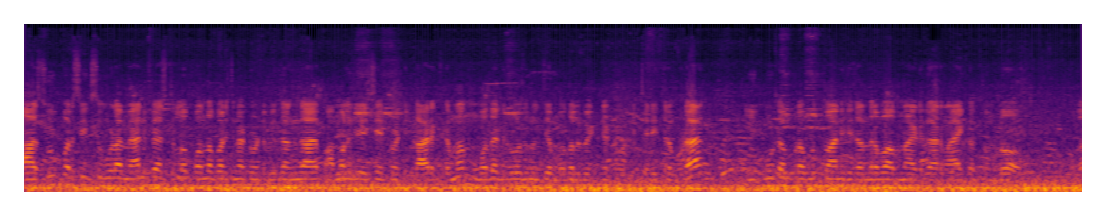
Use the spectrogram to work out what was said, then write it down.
ఆ సూపర్ సిక్స్ కూడా మేనిఫెస్టోలో పొందపరిచినటువంటి విధంగా అమలు చేసేటువంటి కార్యక్రమం మొదటి రోజు నుంచే మొదలుపెట్టినటువంటి చరిత్ర కూడా ఈ కూటమి ప్రభుత్వానికి చంద్రబాబు నాయుడు గారి నాయకత్వంలో ఒక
